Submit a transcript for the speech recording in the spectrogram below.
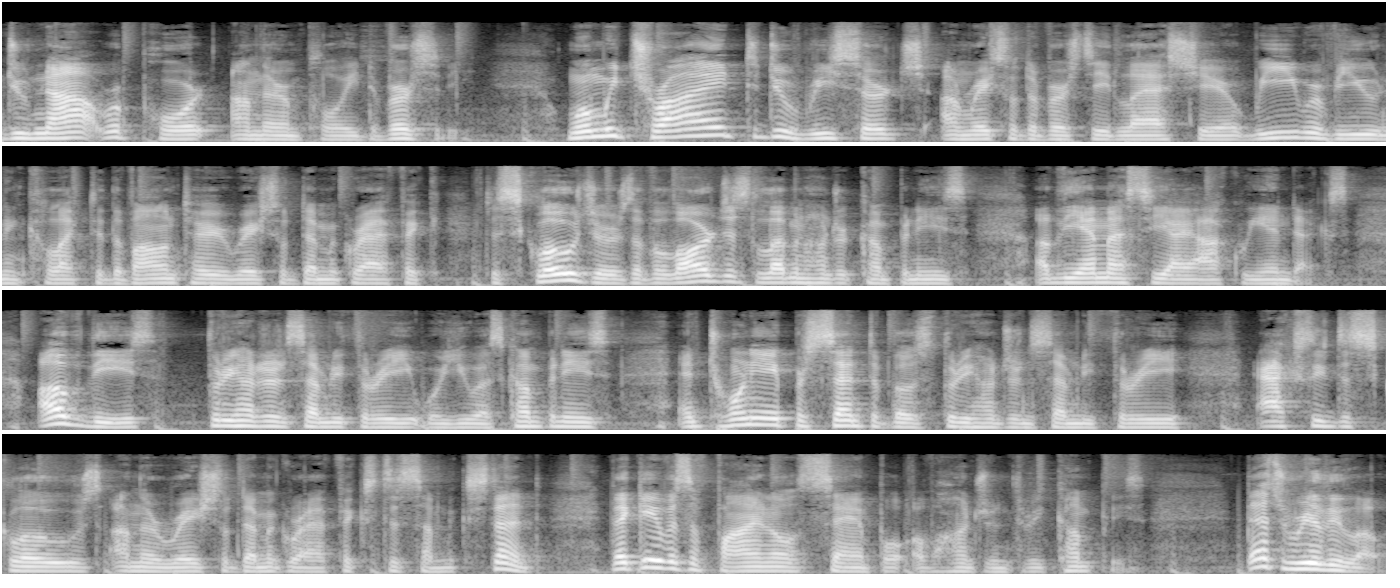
do not report on their employee diversity. When we tried to do research on racial diversity last year, we reviewed and collected the voluntary racial demographic disclosures of the largest 1,100 companies of the MSCI ACWI Index. Of these, 373 were US companies, and 28% of those 373 actually disclosed on their racial demographics to some extent. That gave us a final sample of 103 companies. That's really low.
